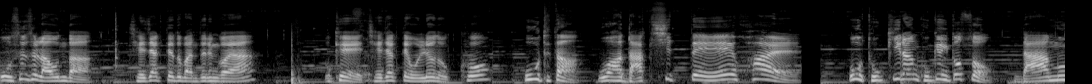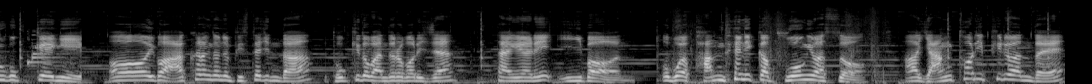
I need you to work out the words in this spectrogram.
오 슬슬 나온다. 제작대도 만드는 거야. 오케이. 제작대 올려놓고. 오 됐다. 와 낚싯대에 활오 도끼랑 곡괭이 떴어. 나무 곡괭이. 어 이거 아크랑 점점 비슷해진다. 도끼도 만들어버리자. 당연히 2번. 어 뭐야. 밤 되니까 부엉이 왔어. 아 양털이 필요한데.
